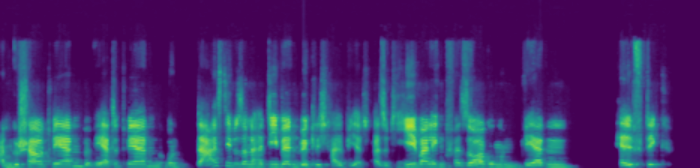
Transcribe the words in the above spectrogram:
angeschaut werden, bewertet werden. Und da ist die Besonderheit, die werden wirklich halbiert. Also die jeweiligen Versorgungen werden hälftig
